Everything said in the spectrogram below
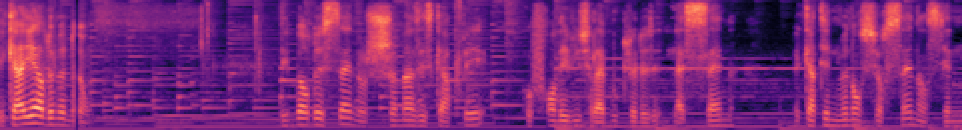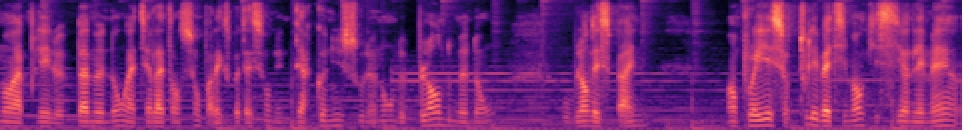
Les carrières de Meudon. Des bords de Seine aux chemins escarpés, offrant des vues sur la boucle de la Seine, le quartier de Meudon-sur-Seine, anciennement appelé le Bas-Meudon, attire l'attention par l'exploitation d'une terre connue sous le nom de blanc de Meudon ou blanc d'Espagne, employée sur tous les bâtiments qui sillonnent les mers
